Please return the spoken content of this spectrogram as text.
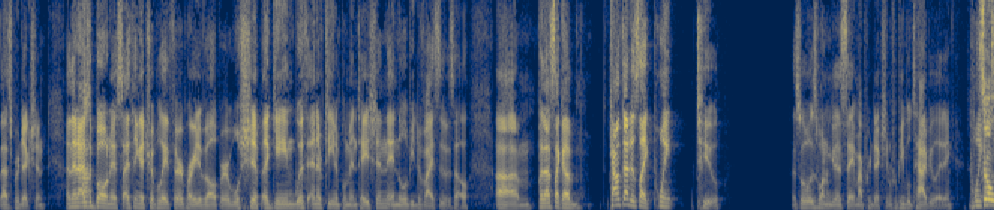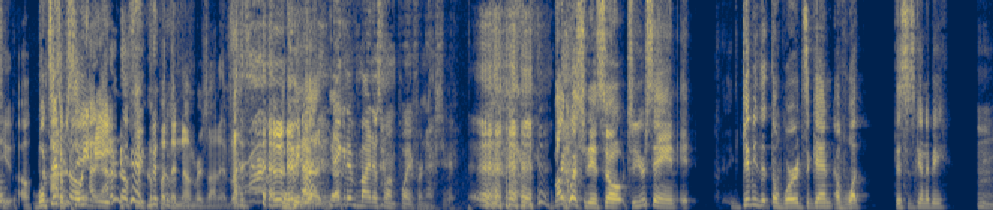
That's a prediction. And then as a bonus, I think a AAA third party developer will ship a game with NFT implementation and it'll be divisive as hell. Um, but that's like a count that as like point two. That's what is what I'm gonna say. My prediction for people tabulating point So- two. Oh, What's I don't, know, interesting? I, I don't know if you can put the numbers on it. But Maybe not yeah. negative minus one point for next year. My question is so so you're saying it give me the, the words again of what this is going to be? Hmm.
